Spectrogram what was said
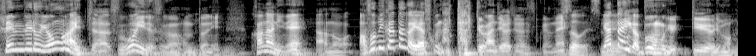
センベロ4杯ってのはすごいですよ本当に。かなりねあの遊び方が安くなったっていう感じがしますけどね。そうですね。屋台がブームっていうよりも、うん、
